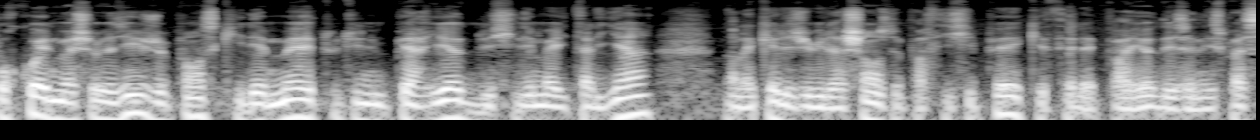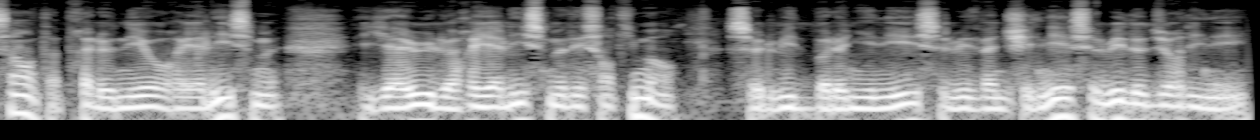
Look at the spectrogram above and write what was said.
Pourquoi il m'a choisi Je pense qu'il aimait toute une période du cinéma italien dans laquelle j'ai eu la chance de participer, qui était la période des années 60. Après le néo-réalisme, il y a eu le réalisme des sentiments, celui de Bolognini, celui de Vancini et celui de Giordini.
